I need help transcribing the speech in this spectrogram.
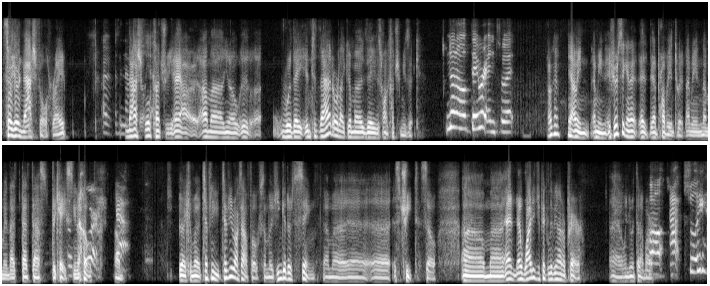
so you're in Nashville, right? I was in Nashville, yes. country. Yeah, I'm a you know, uh, were they into that or like um, uh, they just want country music? No, no, they were into it. Okay. Yeah, I mean, I mean, if you're singing it, it they're probably into it. I mean, I mean that that that's the case, Of you know. course. Um, yeah. Like um, uh, Tiffany, Tiffany rocks out, folks. Um, if you can get her to sing, um, uh, uh, it's a treat. So, um, uh, and, and why did you pick "Living on a Prayer" uh, when you went to that bar? Well, actually,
